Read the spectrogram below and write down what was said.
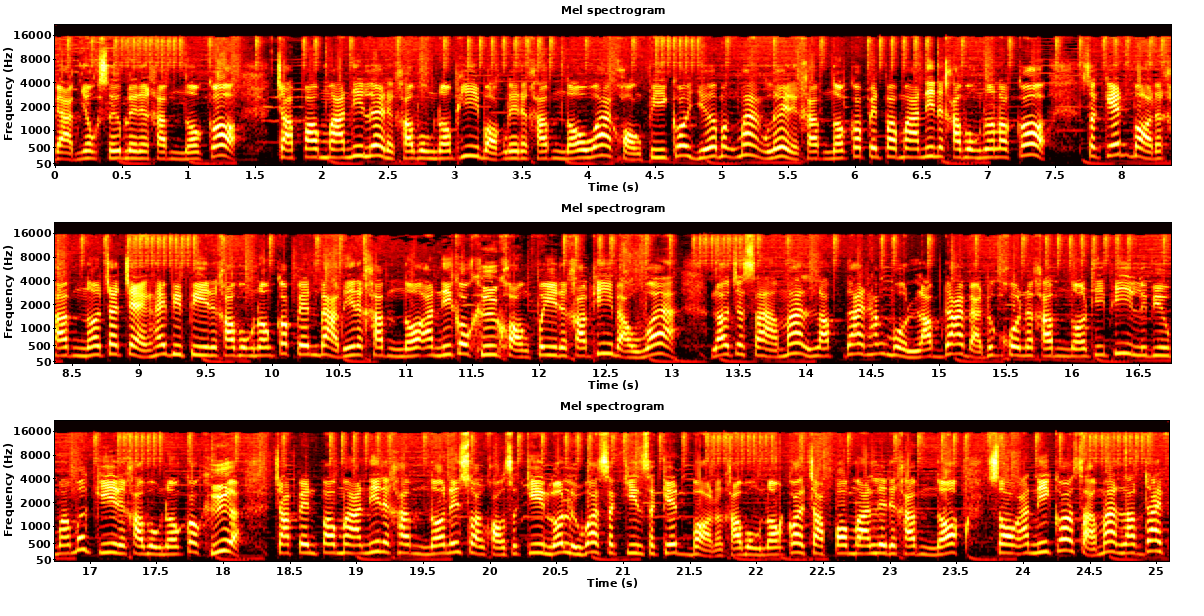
แบบยกเซิร์ฟเลยนะครับเนาะก็จะประมาณนี้เลยนะครับวงน้องพี่บอกเลยนะครับเนาะว่าของฟรีก็เยอะมากๆเลยนะครับเนาะก็เป็นประมาณนี้นะครับวงน้องแล้วก็สเก็ตบอร์ดนะครับเนาะจะแจกให้ฟรีๆนะครับวงน้องก็เป็นแบบนี้นะครับเนาะอันนี้ก็คือของฟรีนะครับที่แบบว่าเราจะสามารถรับได้ทั้งหมดรับได้แบบทุกคนนะครับเนาะที่พี่รีวิวมาเมื่อกี้นะครับวงน้องก็คือจะเป็นประมาณนี้นะครับเนาะในส่วนของสกินรถหรือว่าสกินสเก็ตบอร์ดนะครับวงน้องก็จะประมาณเลยนะครับเนาะสองอันนี้ก็สามารถรับได้ฟ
